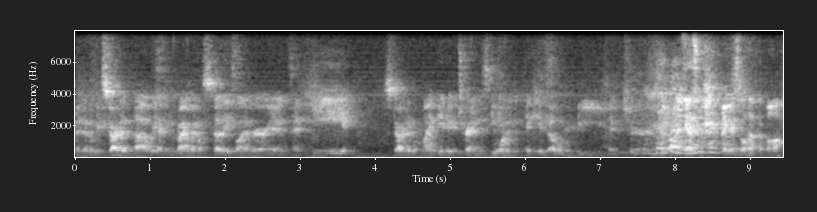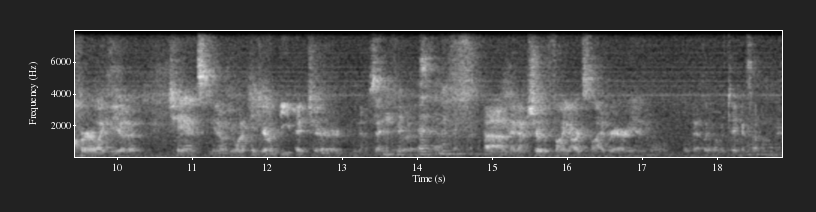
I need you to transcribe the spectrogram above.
And then we started, uh, we had an environmental studies librarian, and he started what might be a new trend, is he wanted to pick his own bee picture. So I guess, I guess we'll have to offer like the uh, chance, you know, if you want to pick your own bee picture, you know, send it to us. Um, and I'm sure the fine arts librarian will, will definitely want to take us up on there.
